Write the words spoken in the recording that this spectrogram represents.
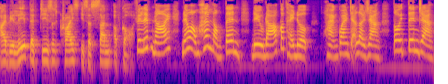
I believe that Jesus Christ is the Son of God. Philip nói, nếu ông hết lòng tin, điều đó có thể được. Hoàng quan trả lời rằng, tôi tin rằng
